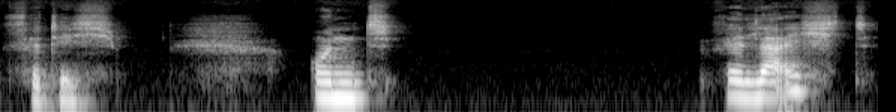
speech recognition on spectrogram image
für dich. Und vielleicht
